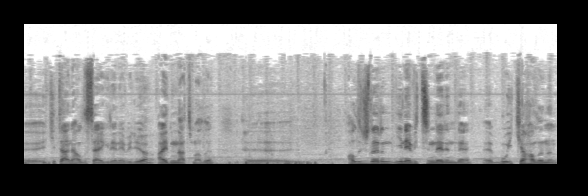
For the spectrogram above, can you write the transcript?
E, iki tane halı sergilenebiliyor. Aydınlatmalı. E, halıcıların yine vitrinlerinde e, bu iki halının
